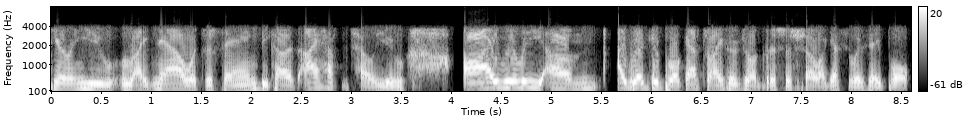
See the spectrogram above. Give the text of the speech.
hearing you right now, what you're saying, because I have to tell you, I really, um, I read your book after I heard you on Chris's show, I guess it was April,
